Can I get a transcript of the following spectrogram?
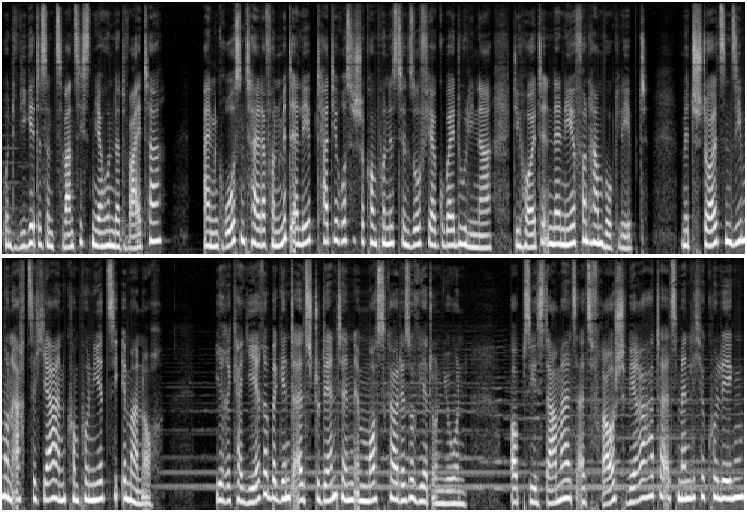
Und wie geht es im 20. Jahrhundert weiter? Einen großen Teil davon miterlebt hat die russische Komponistin Sofia Gubaidulina, die heute in der Nähe von Hamburg lebt. Mit stolzen 87 Jahren komponiert sie immer noch. Ihre Karriere beginnt als Studentin im Moskau der Sowjetunion. Ob sie es damals als Frau schwerer hatte als männliche Kollegen?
